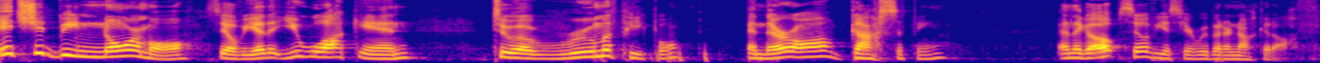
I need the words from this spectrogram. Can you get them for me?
it should be normal, Sylvia, that you walk in to a room of people and they're all gossiping and they go, Oh, Sylvia's here, we better knock it off.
